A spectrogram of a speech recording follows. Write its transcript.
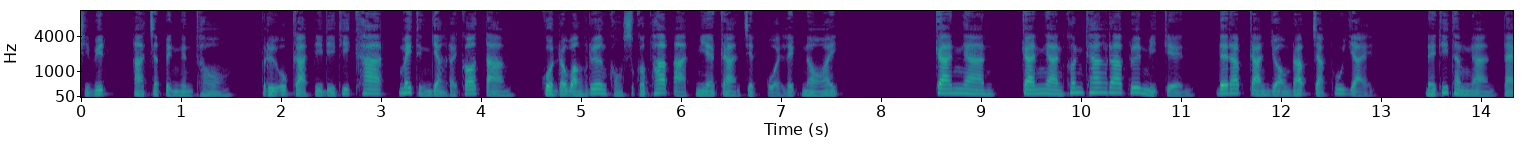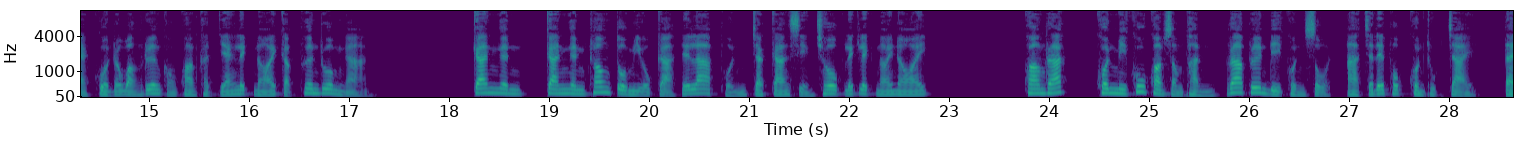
ชีวิต อาจจะเป็นเงินทอง หรือโอกาสดีๆ ที่คาดไม่ถึงอย่างไรก็ตาม ควรระวังเรื่องของสุขภาพอาจมีอาการเจ็บป่วยเล็กน้อย การงานการงานค่อนข้างราบรื่นมีเกณฑ์ ได้รับการยอมรับจากผู้ใหญ่ ในที่ทำงานแต่ควรระวังเรื่องของความขัดแย้งเล็กน้อยกับเพื่อนร่วมงาน การเงินการเงินคล่องตัวมีโอกาสได้ลาบผลจากการเสี่ยงโชคเล็กๆ น้อยๆ ความรัก คนมีคู่ความสัมพันธ์ ราบรื่นดีคนโสด อาจจะได้พบคนถูกใจ แต่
